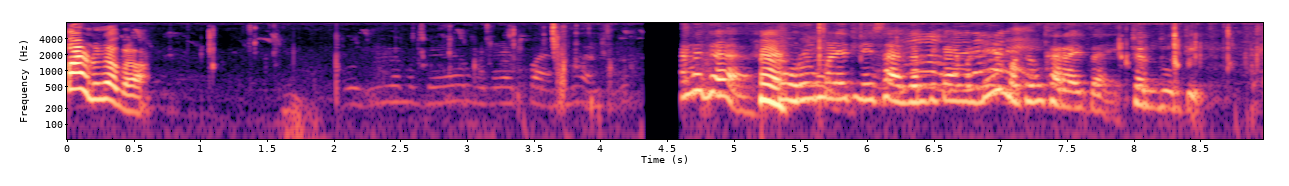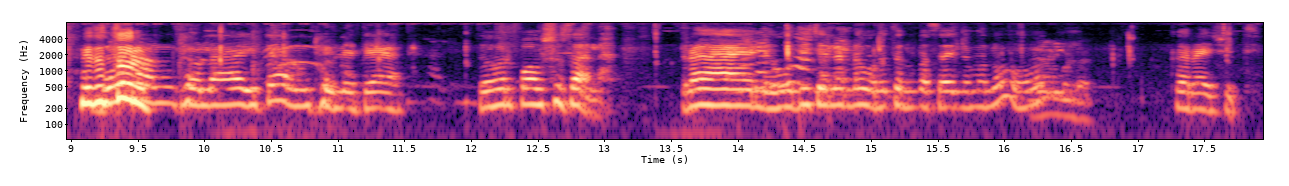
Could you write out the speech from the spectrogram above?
काढू सगळं. मळ्यातली सागर ती काय म्हणली? मटण करायचं आहे. चंदू ती आणून ठेवला इथे आणून ठेवल्या त्या. तर पाऊसच आला. राहिलं उद्याच्या लग्न वरतून बसायचं म्हणून करायची ती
